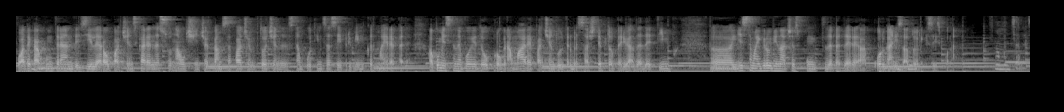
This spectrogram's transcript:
Poate că acum trei ani de zile erau pacienți care ne sunau și încercam să facem tot ce ne stă în putință să-i primim cât mai repede. Acum este nevoie de o programare, pacientul trebuie să aștepte o perioadă de timp. Este mai greu din acest punct de vedere organizatoric, să-i spunem. Am înțeles.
